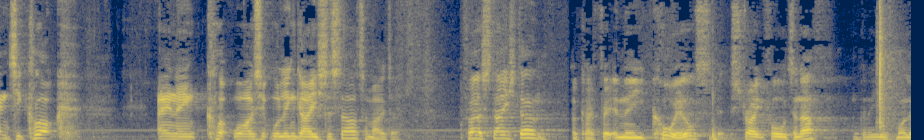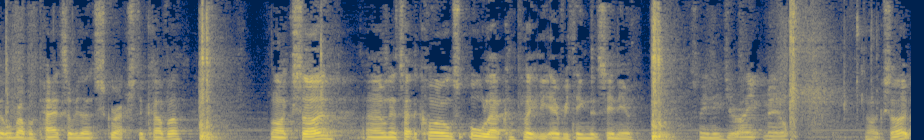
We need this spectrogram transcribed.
anti-clock and then clockwise it will engage the starter motor. First stage done. Okay, fitting the coils, straightforward enough. I'm going to use my little rubber pad so we don't scratch the cover, like so. Uh, we're going to take the coils all out completely, everything that's in here. So you need your 8 mil, like so.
